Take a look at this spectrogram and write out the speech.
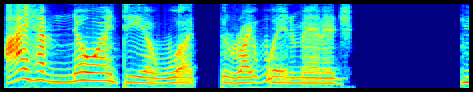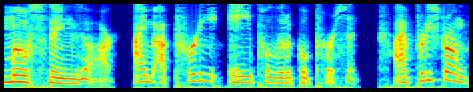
I have no idea what the right way to manage most things are. I'm a pretty apolitical person. I have pretty strong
